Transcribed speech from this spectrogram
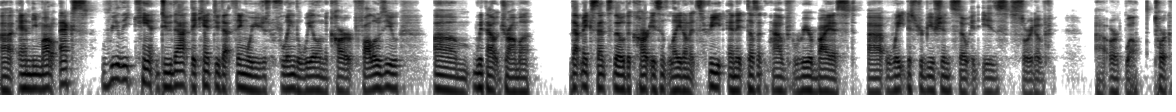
uh, and the Model X really can't do that. They can't do that thing where you just fling the wheel and the car follows you um, without drama. That makes sense though. The car isn't light on its feet and it doesn't have rear biased uh, weight distribution, so it is sort of, uh, or well, torque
